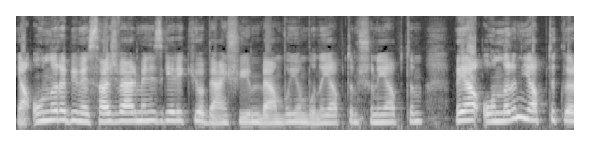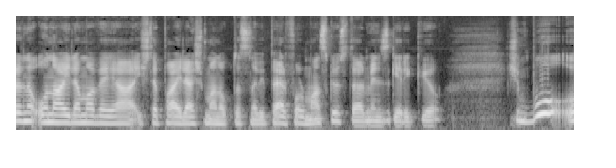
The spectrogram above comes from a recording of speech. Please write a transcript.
Ya onlara bir mesaj vermeniz gerekiyor. Ben şuyum, ben buyum, bunu yaptım, şunu yaptım. Veya onların yaptıklarını onaylama veya işte paylaşma noktasında bir performans göstermeniz gerekiyor. Şimdi bu e,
